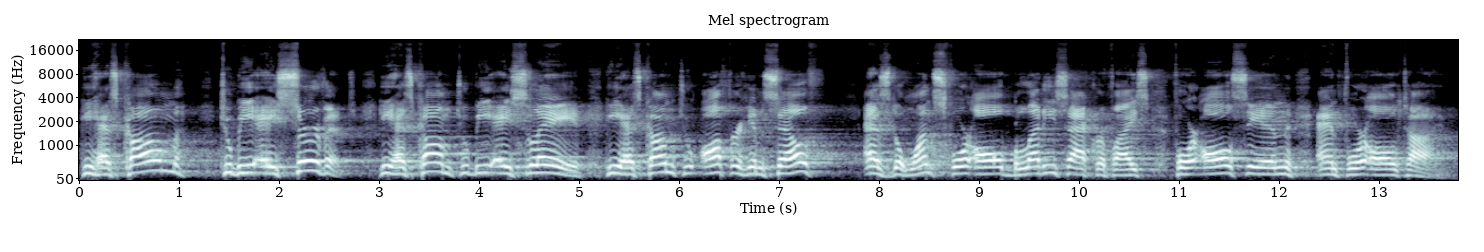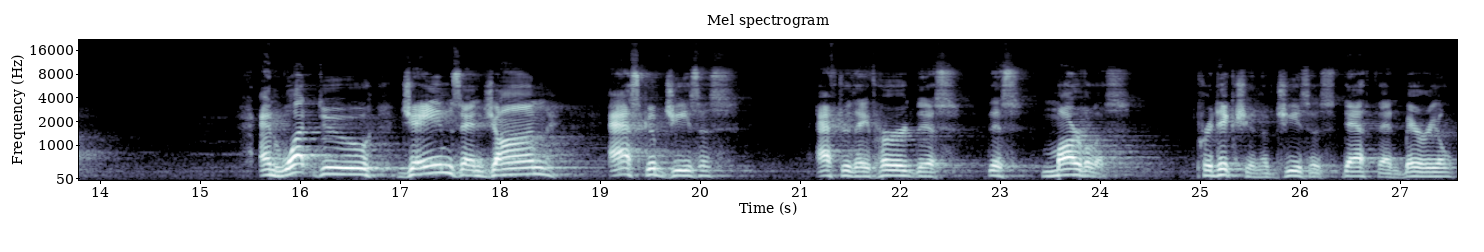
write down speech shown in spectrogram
He has come to be a servant, he has come to be a slave, he has come to offer himself as the once for all bloody sacrifice for all sin and for all time. And what do James and John ask of Jesus after they've heard this, this marvelous prediction of Jesus' death and burial.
